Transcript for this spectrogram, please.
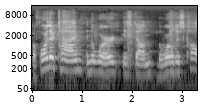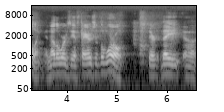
Before their time in the Word is done, the world is calling. In other words, the affairs of the world. They're, they uh,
